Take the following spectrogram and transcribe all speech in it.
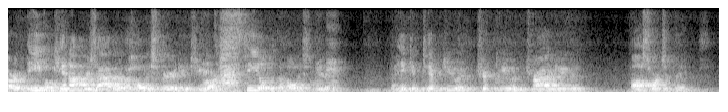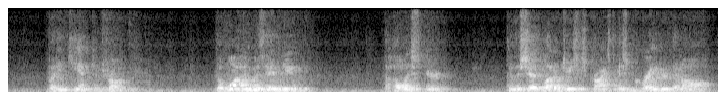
or evil cannot reside where the Holy Spirit is. You are sealed with the Holy Spirit. Amen. And he can tempt you and trick you and try you and all sorts of things. But he can't control you. The one who is in you, the Holy Spirit, through the shed blood of Jesus Christ, is greater than all.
